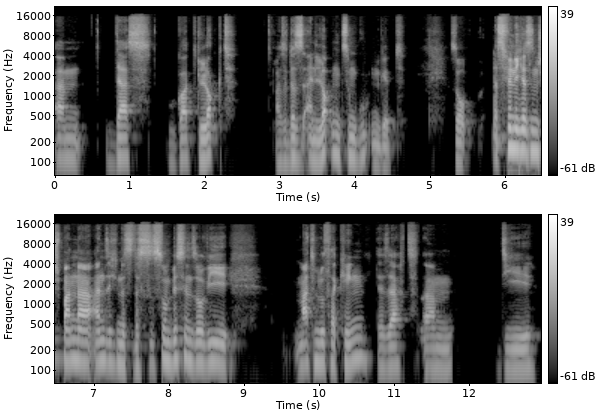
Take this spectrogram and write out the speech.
ähm, dass Gott lockt. Also dass es ein Locken zum Guten gibt. So, das finde ich ist ein spannender Ansicht und das, das ist so ein bisschen so wie Martin Luther King, der sagt, ähm, die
